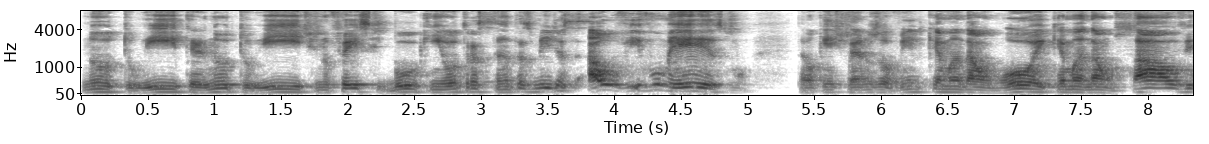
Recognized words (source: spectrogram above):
no Twitter, no Twitch, no Facebook, em outras tantas mídias, ao vivo mesmo. Então, quem estiver nos ouvindo, quer mandar um oi, quer mandar um salve,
